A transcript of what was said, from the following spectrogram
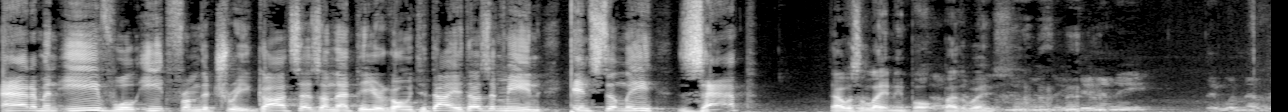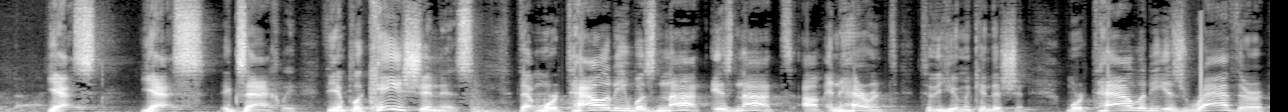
Adam and Eve will eat from the tree. God says on that day you're going to die. It doesn't mean instantly, zap. That was a lightning bolt, by the way. they didn't eat, they would never die. Yes, yes, exactly. The implication is that mortality was not is not um, inherent to the human condition. Mortality is rather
